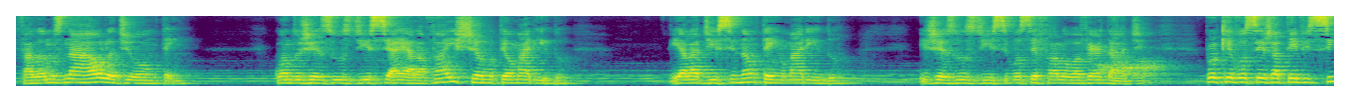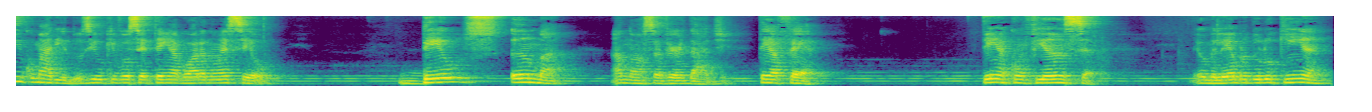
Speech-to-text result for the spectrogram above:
Falamos na aula de ontem, quando Jesus disse a ela: Vai e chama o teu marido. E ela disse: Não tenho marido. E Jesus disse: Você falou a verdade, porque você já teve cinco maridos e o que você tem agora não é seu. Deus ama a nossa verdade. Tenha fé, tenha confiança. Eu me lembro do Luquinha,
